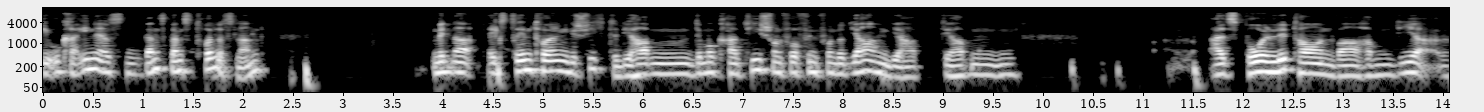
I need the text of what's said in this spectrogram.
die Ukraine ist ein ganz, ganz tolles Land mit einer extrem tollen Geschichte. Die haben Demokratie schon vor 500 Jahren gehabt. Die haben als Polen Litauen war, haben die äh,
